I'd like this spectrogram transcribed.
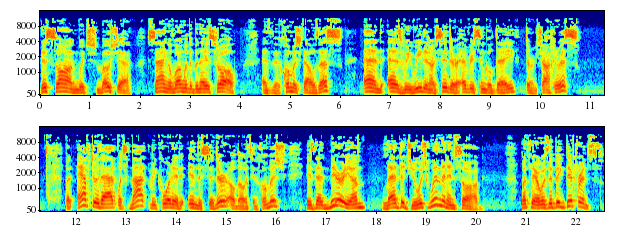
This song which Moshe sang along with the Bnei Yisrael, as the Chumash tells us, and as we read in our Siddur every single day during Shacharis. But after that, what's not recorded in the Siddur, although it's in Chumash, is that Miriam led the Jewish women in song. But there was a big difference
